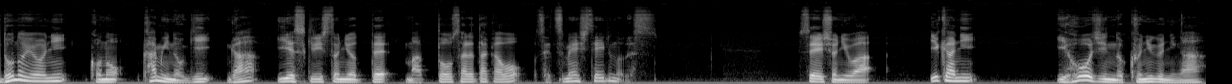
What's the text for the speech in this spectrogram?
どのようにこの神の義がイエス・キリストによって全うされたかを説明しているのです。聖書にはいかに違法人の国々が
